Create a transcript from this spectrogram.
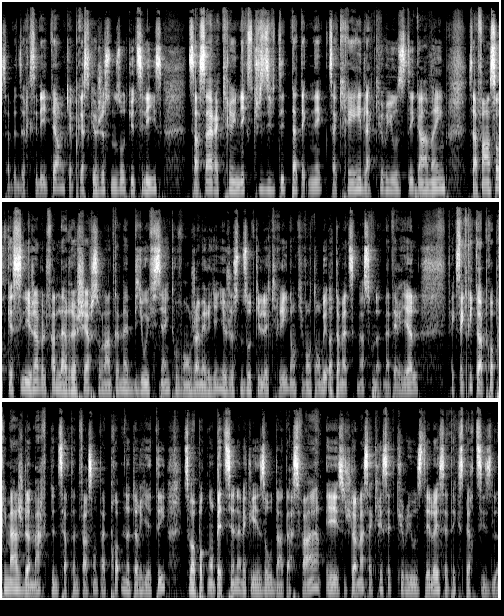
Ça veut dire que c'est des termes que presque juste nous autres qui utilisent. Ça sert à créer une exclusivité de ta technique, ça crée de la curiosité quand même. Ça fait en sorte que si les gens veulent faire de la recherche sur l'entraînement bioefficient, ils trouveront jamais rien. Il y a juste nous autres qui le créent, donc ils vont tomber automatiquement sur notre matériel. Fait que ça crée ta propre image de marque d'une certaine façon, ta propre notoriété. Pas compétitionner avec les autres dans ta sphère. Et justement, ça crée cette curiosité-là et cette expertise-là.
